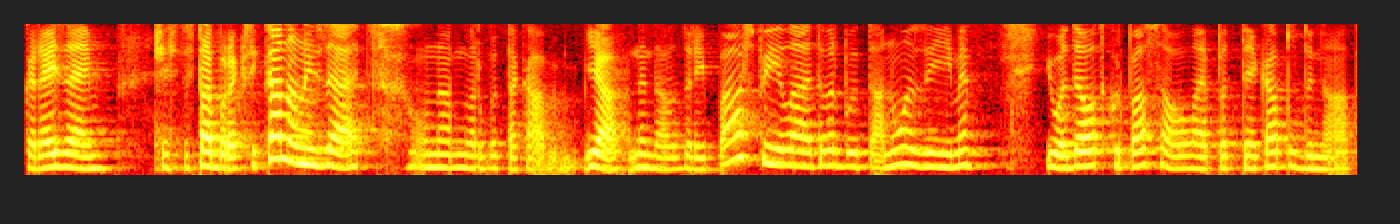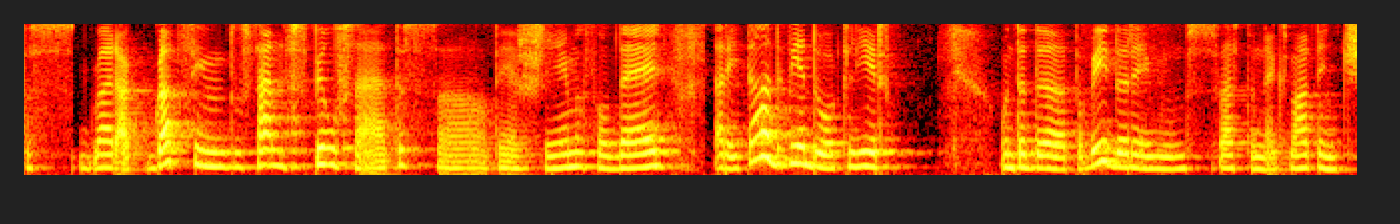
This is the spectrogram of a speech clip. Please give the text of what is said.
Ka reizēm šis tabureks ir kanonizēts un, un varbūt tā kā jā, nedaudz arī pārspīlēta varbūt tā nozīme, jo daudz kur pasaulē pat tiek apludinātas vairāku gadsimtu senas pilsētas tieši šī iemesla dēļ. Arī tādi viedokļi ir. Un tad pa vidu arī mums vēsturnieks Mārtiņš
